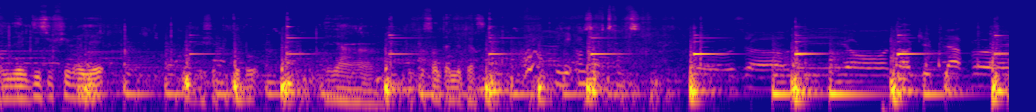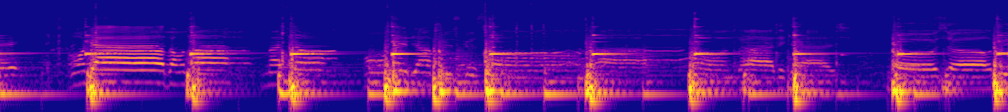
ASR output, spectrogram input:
On est le 18 février, il fait plutôt beau. Il y a une centaine de personnes. Il est 11h30. Aujourd'hui, on occupe la forêt. On garde en bas. Maintenant, on est bien plus que Sandra. Sandra dégage. Aujourd'hui,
